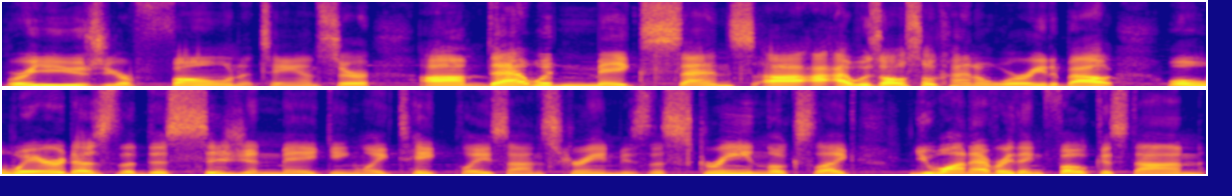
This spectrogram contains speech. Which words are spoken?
where you use your phone to answer. Um, that would make sense. Uh, I, I was also kind of worried about, well, where does the decision-making like take place on screen? Because the screen looks like you want everything focused on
